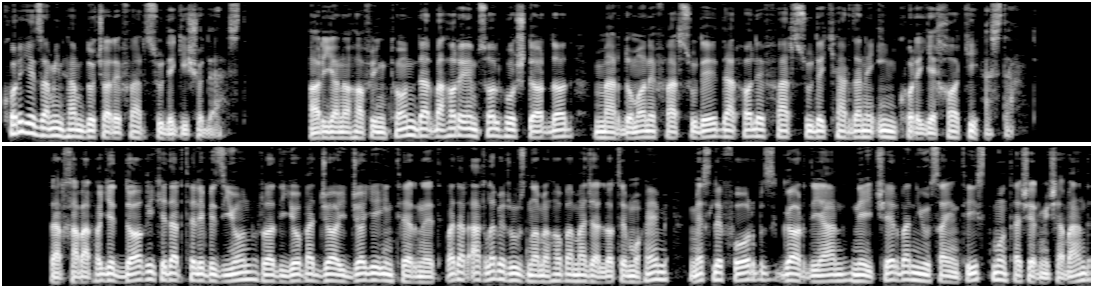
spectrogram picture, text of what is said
کره زمین هم دچار فرسودگی شده است. آریانا هافینگتون در بهار امسال هشدار داد مردمان فرسوده در حال فرسوده کردن این کره خاکی هستند. در خبرهای داغی که در تلویزیون، رادیو و جای جای اینترنت و در اغلب روزنامه ها و مجلات مهم مثل فوربز، گاردین، نیچر و نیو ساینتیست منتشر می شوند،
